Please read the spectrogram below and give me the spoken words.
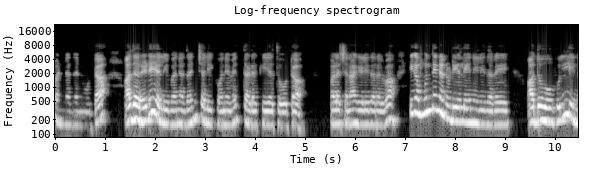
ಬಣ್ಣದ ನೋಟ ಅದರೆಡೆಯಲ್ಲಿ ವನದಂಚಲಿ ಕೊನೆವೆತ್ತಡಕೆಯ ತೋಟ. ಬಹಳ ಚೆನ್ನಾಗಿ ಹೇಳಿದಾರಲ್ವಾ? ಈಗ ಮುಂದಿನ ನುಡಿಯಲ್ಲಿ ಏನ್ ಹೇಳಿದ್ದಾರೆ ಅದು ಹುಲ್ಲಿನ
